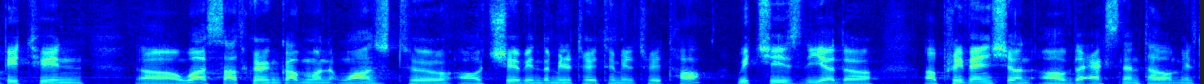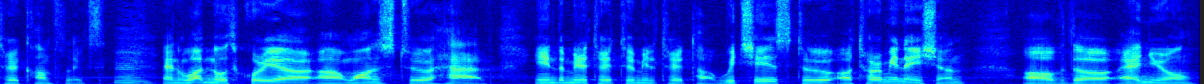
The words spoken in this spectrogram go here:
between uh, what South Korean government wants to achieve in the military-to-military talk, which is the, uh, the uh, prevention of the accidental military conflicts, and what North Korea uh, wants to have in the military-to-military talk, which is to a termination of the annual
